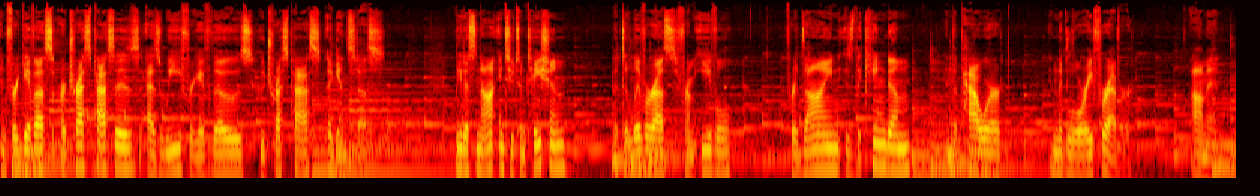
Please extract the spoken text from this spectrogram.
and forgive us our trespasses as we forgive those who trespass against us. Lead us not into temptation, but deliver us from evil. For thine is the kingdom, and the power, and the glory forever. Amen.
